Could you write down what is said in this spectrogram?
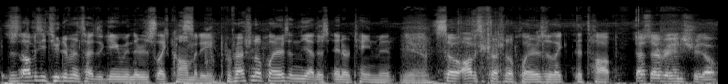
there's obviously two different sides of gaming. There's like Comedy. professional players, and yeah, there's entertainment. Yeah. So obviously professional players are like the top. That's every industry though.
